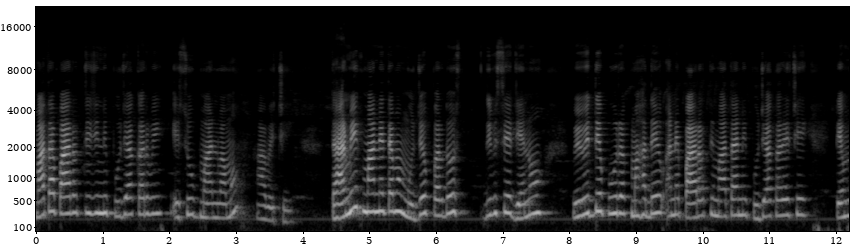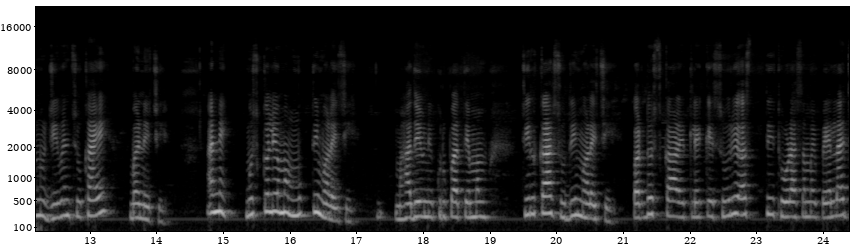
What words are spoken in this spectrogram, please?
માતા પાર્વતીજીની પૂજા કરવી એ શુભ માનવામાં આવે છે. ધાર્મિક માન્યતામાં મુજબ પરદોષ દિવસે જેનો વૈવિધ્યપૂર્વક મહાદેવ અને પાર્વતી માતાની પૂજા કરે છે, તેમનું જીવન સુખાય બને છે અને મુશ્કેલીઓમાં મુક્તિ મળે છે. મહાદેવની કૃપા તેમાં ચિલકાર સુધી મળે છે. પરદોષકાળ એટલે કે સૂર્ય અસ્તથી થોડા સમય પહેલાં જ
